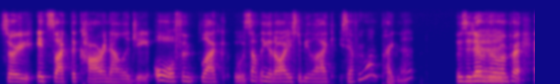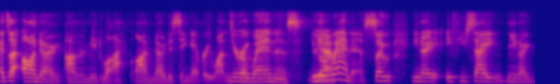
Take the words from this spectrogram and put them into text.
So it's like the car analogy. Or for like something that I used to be like, is everyone pregnant? Is it yeah. everyone pregnant? It's like, oh no, I'm a midwife. I'm noticing everyone's your pregnant. awareness. Your yeah. awareness. So, you know, if you say, you know,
